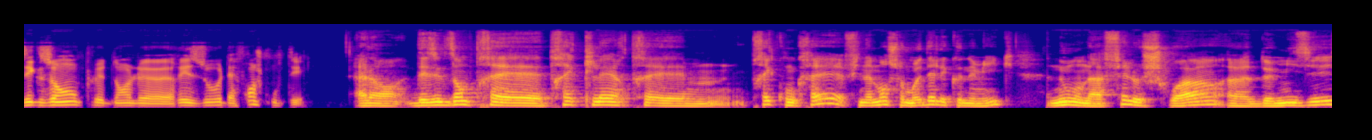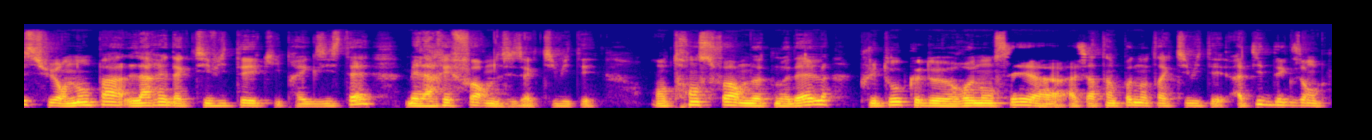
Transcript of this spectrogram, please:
exemples dans le réseau de la Franche-Comté? Alors, des exemples très, clairs, très, concrets, finalement, sur le modèle économique. Nous, on a fait le choix euh, de miser sur non pas l'arrêt d'activité qui préexistait, mais la réforme de ces activités. On transforme notre modèle plutôt que de renoncer à, certains points de notre activité. À titre d'exemple,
